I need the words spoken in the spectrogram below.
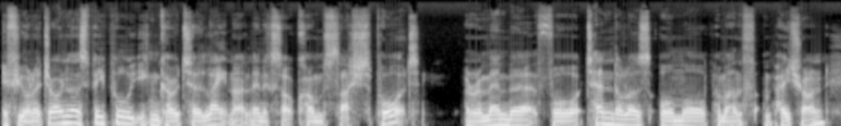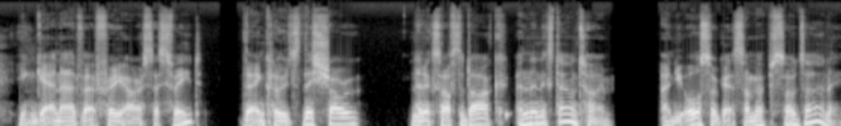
If you want to join those people, you can go to latenightlinux.com slash support. And remember, for $10 or more per month on Patreon, you can get an advert-free RSS feed that includes this show, Linux After Dark, and Linux Downtime. And you also get some episodes early.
